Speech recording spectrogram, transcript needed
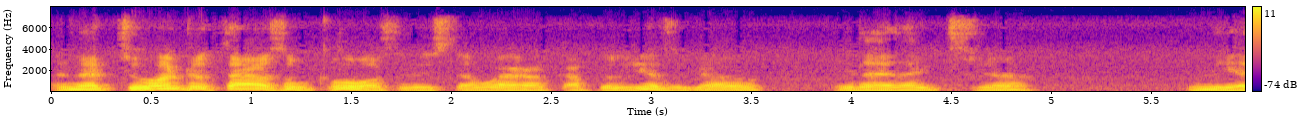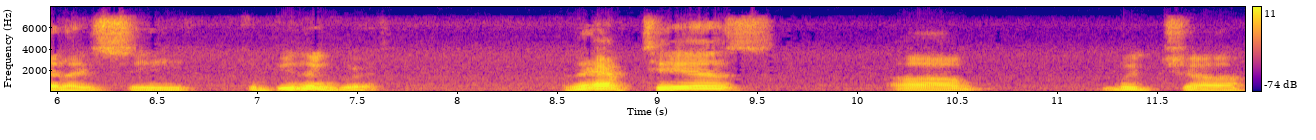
And are 200,000 cores, at least there were a couple of years ago, in, LH, uh, in the LHC computing grid. They have tiers, uh, which are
